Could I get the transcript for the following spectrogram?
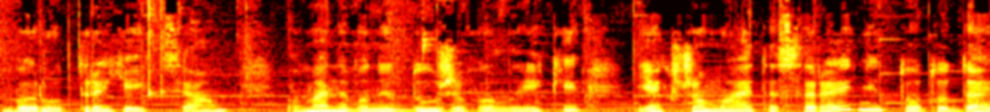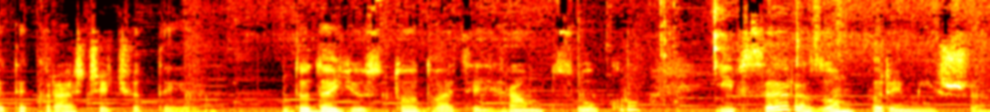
Беру 3 яйця, в мене вони дуже великі. Якщо маєте середні, то додайте краще 4. Додаю 120 г цукру і все разом перемішую.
